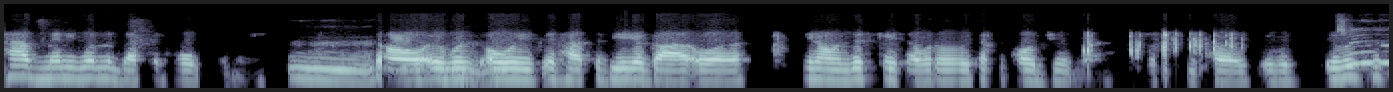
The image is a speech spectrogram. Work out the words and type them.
have many women that could hold for me. Mm, So it was mhm. always it had to be a guy, or you know, in this case, I would always have to call Junior, just because it was it was just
